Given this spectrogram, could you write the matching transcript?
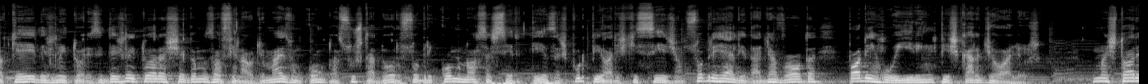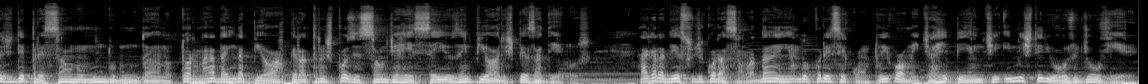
Ok, desleitores e desleitoras, chegamos ao final de mais um conto assustador sobre como nossas certezas, por piores que sejam, sobre realidade à volta, podem ruir em um piscar de olhos. Uma história de depressão no mundo mundano, tornada ainda pior pela transposição de receios em piores pesadelos. Agradeço de coração a Dan Endo por esse conto igualmente arrepiante e misterioso de ouvir.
